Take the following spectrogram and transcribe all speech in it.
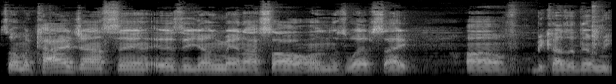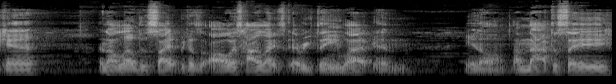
So Makai Johnson is a young man I saw on this website. Um, because of them we can, and I love this site because it always highlights everything black. And you know, I'm not to say,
